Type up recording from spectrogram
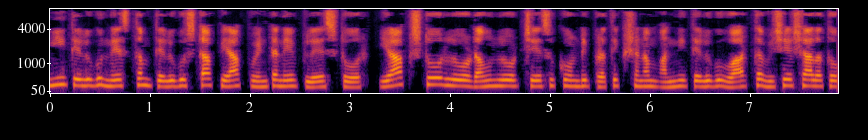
మీ తెలుగు నేస్తం తెలుగు స్టాప్ యాప్ వెంటనే ప్లే స్టోర్ యాప్ స్టోర్లో డౌన్లోడ్ చేసుకోండి. ప్రతిక్షణం అన్ని తెలుగు వార్త విశేషాలతో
